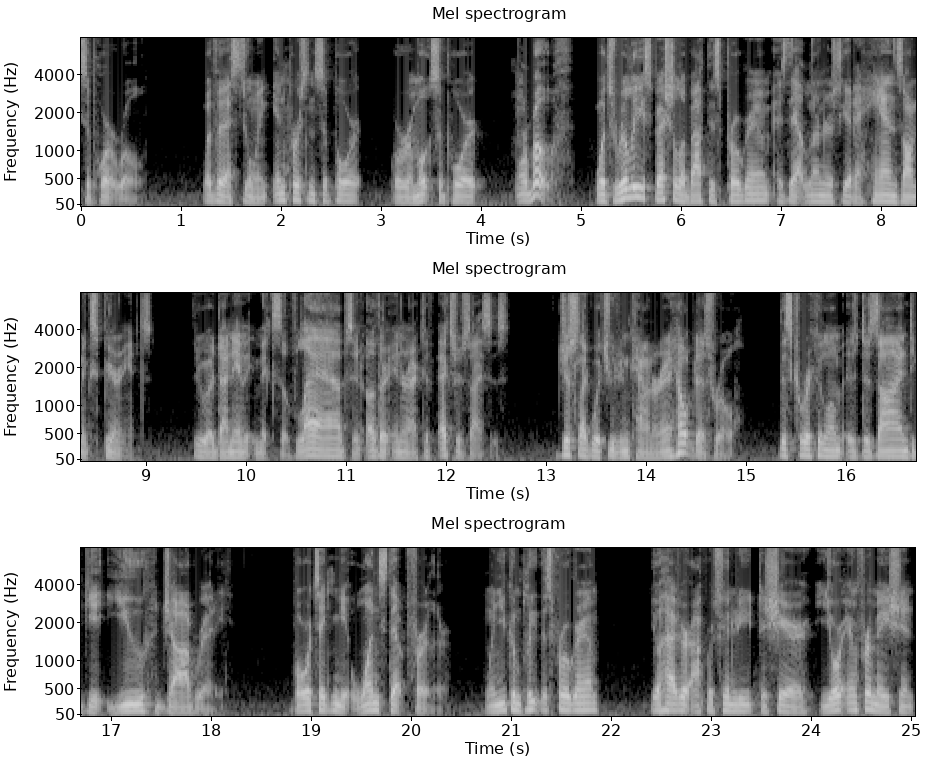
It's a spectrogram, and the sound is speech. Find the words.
support role, whether that's doing in person support or remote support or both. What's really special about this program is that learners get a hands on experience through a dynamic mix of labs and other interactive exercises, just like what you'd encounter in a help desk role. This curriculum is designed to get you job ready. But we're taking it one step further. When you complete this program, you'll have your opportunity to share your information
